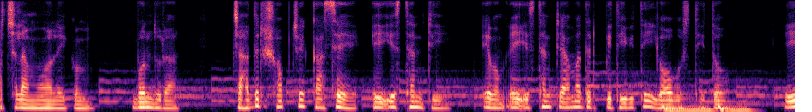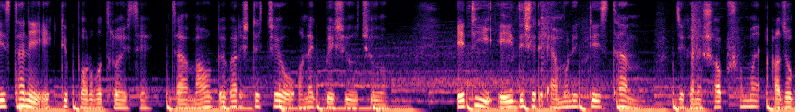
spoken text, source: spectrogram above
আসসালামু আলাইকুম। বন্ধুরা চাঁদের সবচেয়ে কাছে এই স্থানটি এবং এই স্থানটি আমাদের পৃথিবীতেই অবস্থিত, এই স্থানে একটি পর্বত রয়েছে যা মাউন্ট এভারেস্টের চেয়েও অনেক বেশি উঁচু। এটি এই দেশের এমন একটি স্থান যেখানে সব সময় আজব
